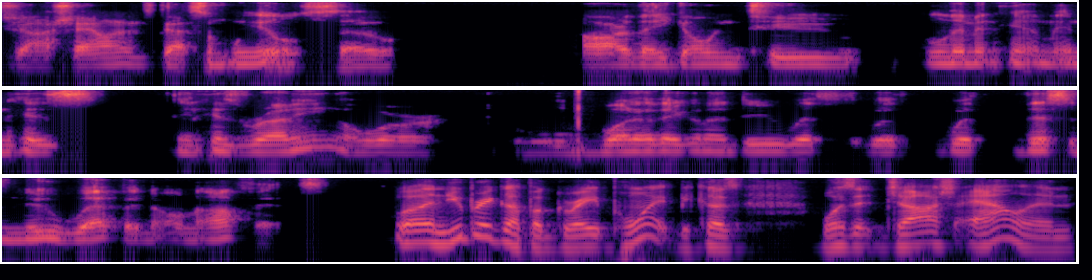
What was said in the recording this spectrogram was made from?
Josh Allen's got some wheels. So, are they going to limit him in his in his running, or what are they going to do with with with this new weapon on offense? Well, and you bring up a great point because was it Josh Allen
